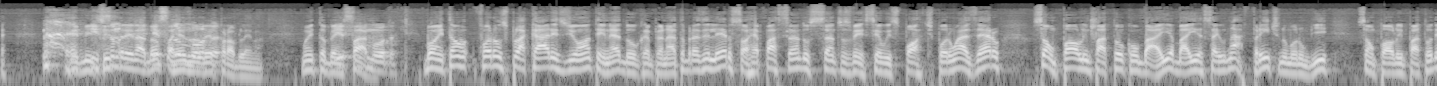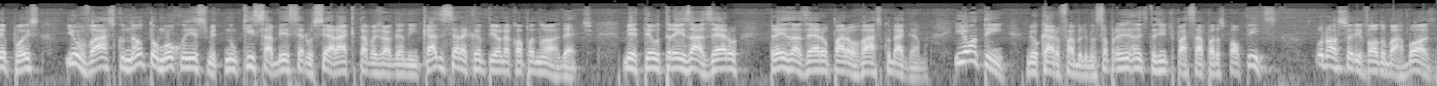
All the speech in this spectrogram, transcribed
Demitir o treinador para resolver o problema. Muito bem, Isso Fábio. Muda. Bom, então foram os placares de ontem, né, do Campeonato Brasileiro, só repassando, o Santos venceu o esporte por 1 a 0 São Paulo empatou com o Bahia, Bahia saiu na frente no Morumbi, São Paulo empatou depois, e o Vasco não tomou conhecimento, não quis saber se era o Ceará que estava jogando em casa e se era campeão da Copa do Nordeste. Meteu 3 a 0 3 a 0 para o Vasco da Gama. E ontem, meu caro Fábio Lima, só pra, antes da gente passar para os palpites, o nosso Erivaldo Barbosa,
